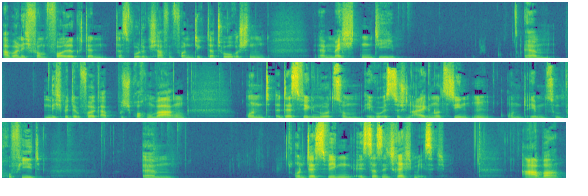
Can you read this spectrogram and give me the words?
aber nicht vom Volk, denn das wurde geschaffen von diktatorischen äh, Mächten, die ähm, nicht mit dem Volk abgesprochen waren und deswegen nur zum egoistischen Eigennutz dienten und eben zum Profit. Ähm, und deswegen ist das nicht rechtmäßig. Aber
